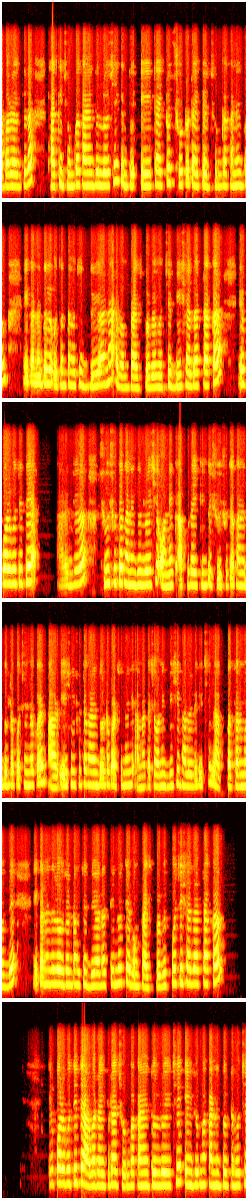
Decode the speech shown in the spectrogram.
আবারও এক জোড়া থাকি ঝুমকা কানের দুল রয়েছে, কিন্তু এইটা একটু ছোট টাইপের ঝুমকা কানের দুল। এই কানের দুলের ওজনটা হচ্ছে দুই আনা এবং প্রাইস পড়বে হচ্ছে বিশ হাজার টাকা। এর পরবর্তীতে আরেক জোড়া সুই সুতা কানের দুল রয়েছে। অনেক আপুরাই কিন্তু সুই সুতা কানের দুলটা পছন্দ করেন। আর এই সুই সুতা কানের দুলটা পার্সোনালি আমার কাছে অনেক বেশি ভালো লেগেছে লাভ পাতার মধ্যে। এই কানের দুলের ওজনটা হচ্ছে দুই আনা তিন রুতে এবং প্রাইস পড়বে পঁচিশ হাজার টাকা। এর পরবর্তীতে আবার একজোড়া ঝুমকা কানের দুল রয়েছে। এই ঝুমকা কানের দুলটা হচ্ছে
